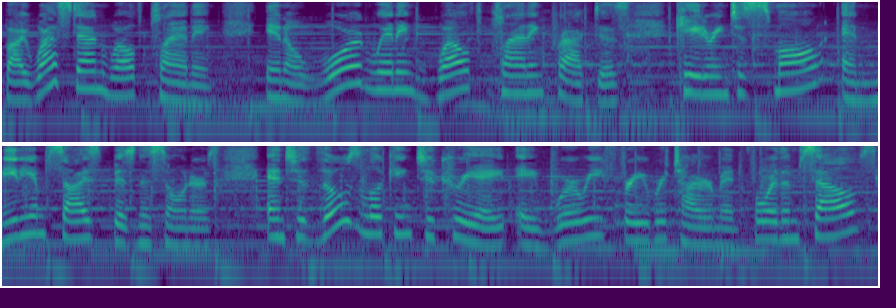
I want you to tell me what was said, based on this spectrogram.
by West End Wealth Planning, an award winning wealth planning practice catering to small and medium sized business owners and to those looking to create a worry free retirement for themselves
